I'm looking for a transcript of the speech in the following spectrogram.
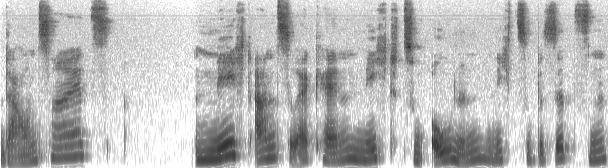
Downsides nicht anzuerkennen, nicht zu ownen, nicht zu besitzen,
